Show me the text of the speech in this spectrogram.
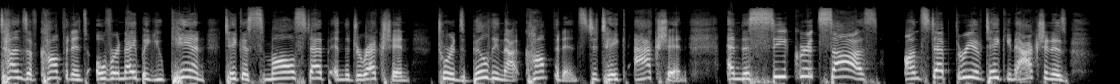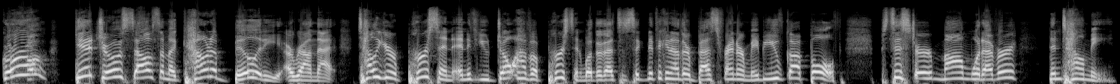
tons of confidence overnight, but you can take a small step in the direction towards building that confidence to take action. And the secret sauce on step three of taking action is girl, get yourself some accountability around that. Tell your person. And if you don't have a person, whether that's a significant other, best friend, or maybe you've got both, sister, mom, whatever, then tell me.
